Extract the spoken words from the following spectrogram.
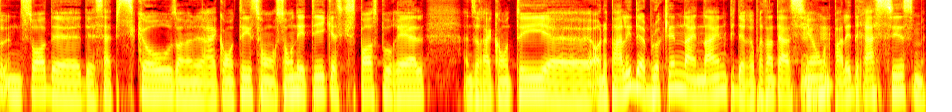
une histoire de, de, sa psychose. On a raconté son, son été, qu'est-ce qui se passe pour elle. Elle nous a raconté, euh, on a parlé de Brooklyn Nine-Nine puis de représentation. Mm-hmm. On a parlé de racisme.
